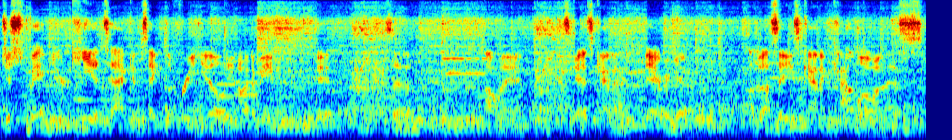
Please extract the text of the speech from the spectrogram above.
just spam your ki attack and take the free heal, you know what I mean? so, oh man, this guy's kind of, there we go. I was about to say he's kind of comboing us.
